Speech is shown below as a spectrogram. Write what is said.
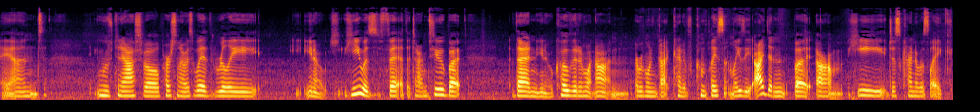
and moved to Nashville. person I was with really, you know, he, he was fit at the time too, but then you know covid and whatnot and everyone got kind of complacent and lazy i didn't but um, he just kind of was like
